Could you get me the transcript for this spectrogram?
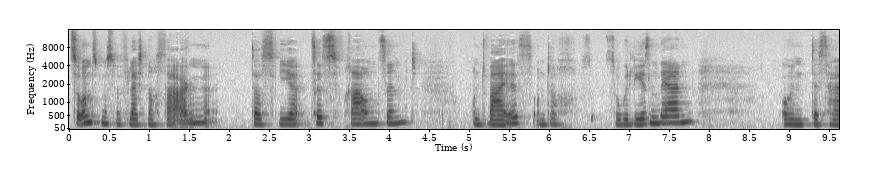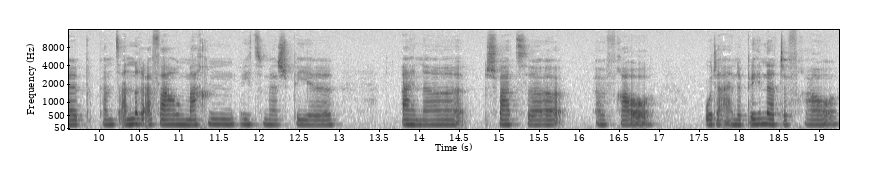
Zu uns müssen wir vielleicht noch sagen, dass wir Cis-Frauen sind und weiß und auch so gelesen werden und deshalb ganz andere Erfahrungen machen, wie zum Beispiel eine schwarze äh, Frau oder eine behinderte Frau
